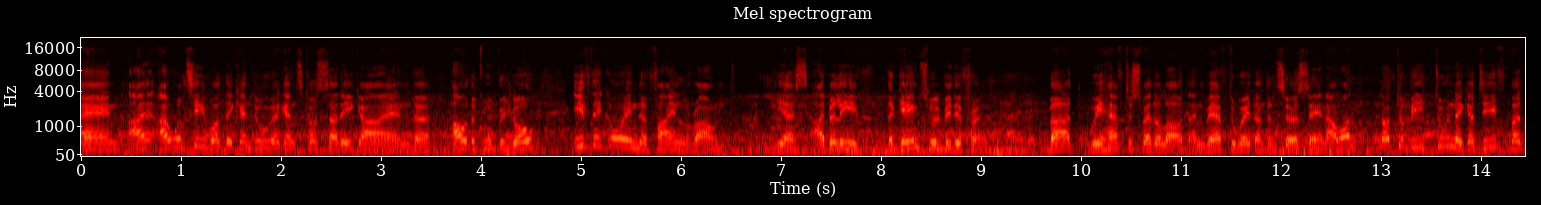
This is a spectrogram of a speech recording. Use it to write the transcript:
And I, I will see what they can do against Costa Rica and uh, how the group will go. If they go in the final round, yes, I believe the games will be different. But we have to sweat a lot and we have to wait until Thursday. And I want not to be too negative, but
